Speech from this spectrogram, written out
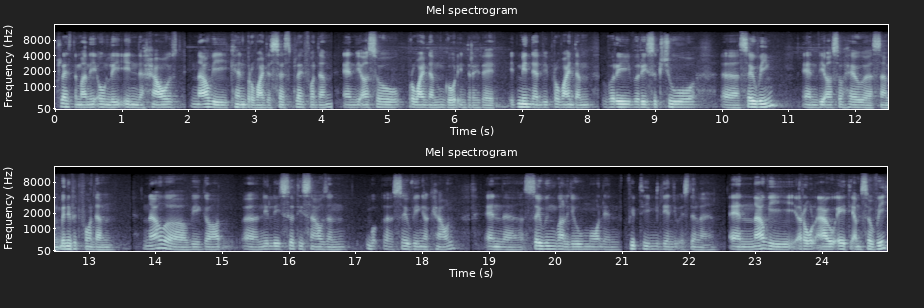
place the money only in the house. Now we can provide a safe place for them and we also provide them good interest rate. It means that we provide them very, very secure uh, saving and we also have uh, some benefit for them. Now uh, we got uh, nearly 30,000 uh, saving account and uh, saving value more than 50 million US dollar. And now we roll out ATM service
